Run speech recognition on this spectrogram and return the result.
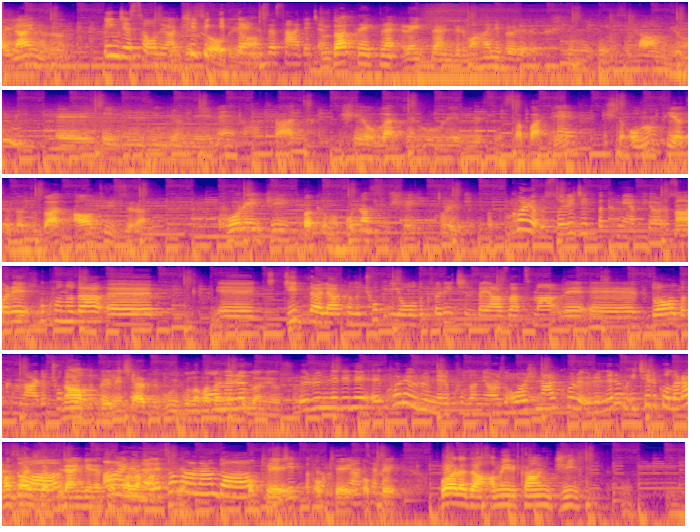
eyeliner'ın İncesi oluyor. İncesi Kirpik oluyor. diplerinizde sadece. dudak renkle- renklendirme hani böyle kalmıyor. Ee, sevdiğinizin gömleğine rahat rahat bir şey yollarken uğurlayabilirsiniz sabahleyin. Evet. İşte onun fiyatı da dudak 600 lira. Kore cilt bakımı bu nasıl bir şey? Kore cilt bakımı. Kore usulü cilt bakımı yapıyoruz. Ne Kore yapıyorsun? bu konuda e, e, ciltle alakalı çok iyi oldukları için beyazlatma ve e, doğal bakımlarda çok ne iyi oldukları için Mesela bir uygulamada ne kullanıyorsun? ürünlerini e, Kore ürünleri kullanıyoruz. Orijinal Kore ürünleri ama içerik olarak Masajda doğal. falan gene Aynen toparlamak öyle. gibi. Tamamen doğal bir Okey, cilt bakım okey, yöntemi. okey. Bu arada Amerikan cilt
